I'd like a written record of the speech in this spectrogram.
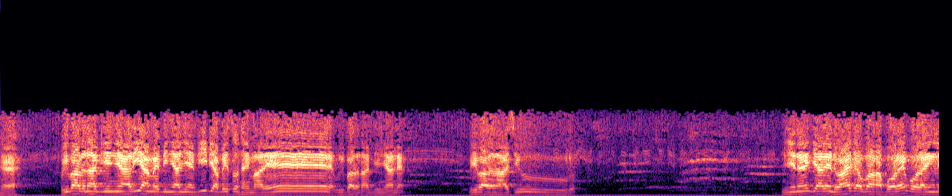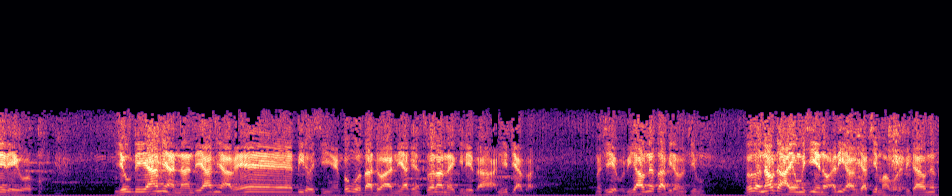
အဲ ဝိပဿနာပညာအရိယာမေပညာချင်းအပြည့်ပြပိတ်ဆို့နိုင်ပါတယ်တဲ့ဝိပဿနာပညာနဲ့ဝိပဿနာရှုလို့မြင်နိုင်ကြတဲ့ဓဝါ၆ပါးပေါ်တိုင်းပေါ်တိုင်းလေးတွေကိုယုတ်တရားမြနံတရားမြပဲပြီးလို့ရှိရင်ပုဂ္ဂိုလ်သတ္တဝါနေရာချင်းဆွဲလန်းတဲ့ကိလေသာအမြင့်ပြသွားတယ်မဖြစ်ဘူးဒီအောင်နဲ့စပြီးတော့မဖြစ်ဘူးသို့သောနောက်တအာယုံမရှိရင်တော့အဲ့ဒီအာယုံကြဖြစ်မှာပေါ့လေဒီတအာယုံနဲ့စ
